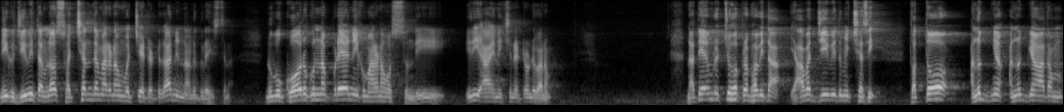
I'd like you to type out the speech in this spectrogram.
నీకు జీవితంలో స్వచ్ఛంద మరణం వచ్చేటట్టుగా నిన్ను అనుగ్రహిస్తున్నా. నువ్వు కోరుకున్నప్పుడే నీకు మరణం వస్తుంది. ఇది ఆయన ఇచ్చినటువంటి వరం. నతే మృత్యు ప్రభవిత యావజ్జీవితమిచ్చసి త్వత్తో అనుజ్ఞ అనుజ్ఞాతం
